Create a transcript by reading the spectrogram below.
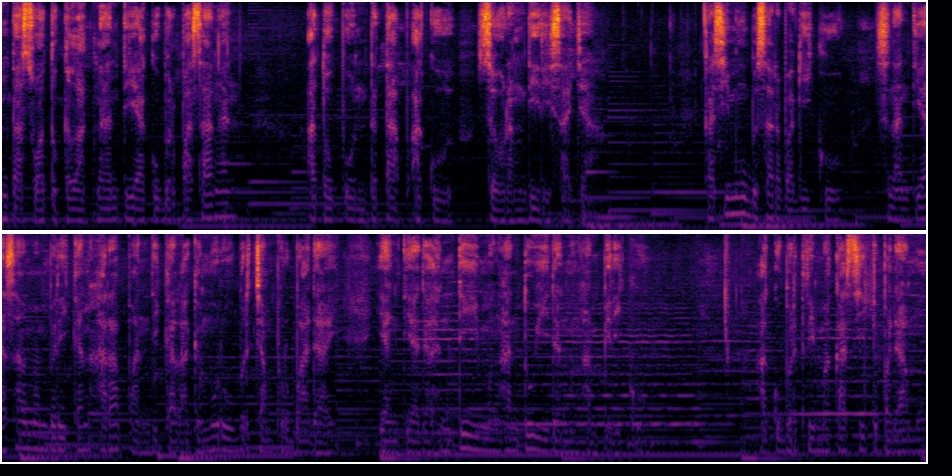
Entah suatu kelak nanti aku berpasangan, ataupun tetap aku seorang diri saja. Kasihmu besar bagiku, senantiasa memberikan harapan di kala gemuruh bercampur badai yang tiada henti menghantui dan menghampiriku. Aku berterima kasih kepadamu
